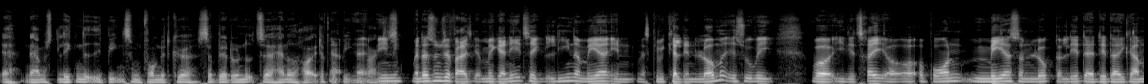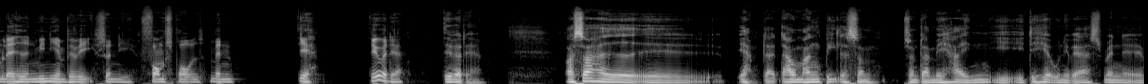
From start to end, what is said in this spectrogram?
ja, nærmest ligge ned i bilen som Formel 1-kører, så bliver du nødt til at have noget højde på Ja, bilen ja, faktisk. enig. Men der synes jeg faktisk, at Megane E-Tech ligner mere en, hvad skal vi kalde det, en lomme-SUV, hvor ID3 og, og, og Born mere sådan lugter lidt af det, der i gamle dage hed en mini-MPV, sådan i formsproget. Men ja, det hvad det er. Det var det. Og så havde, øh, ja, der, der er jo mange biler, som, som der er med herinde i, i det her univers, men, øh,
